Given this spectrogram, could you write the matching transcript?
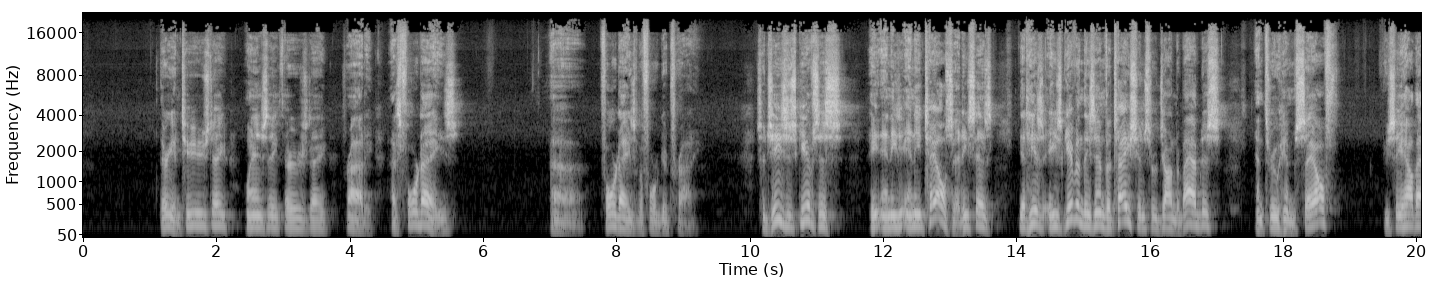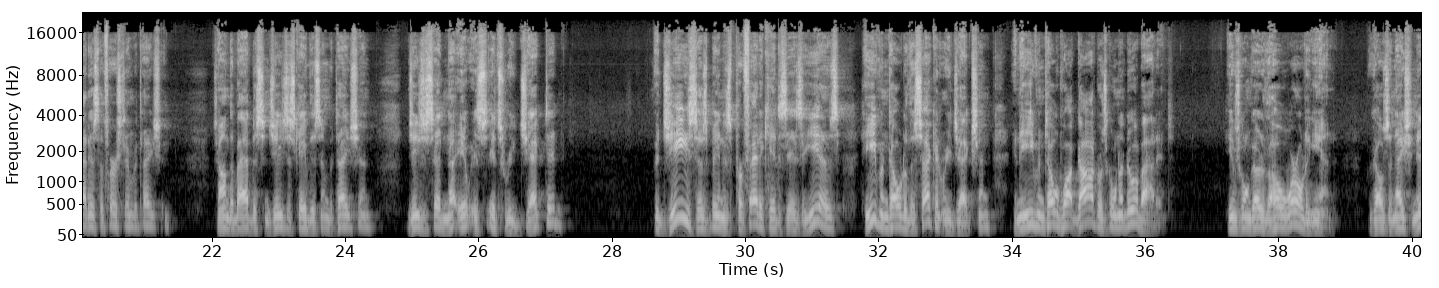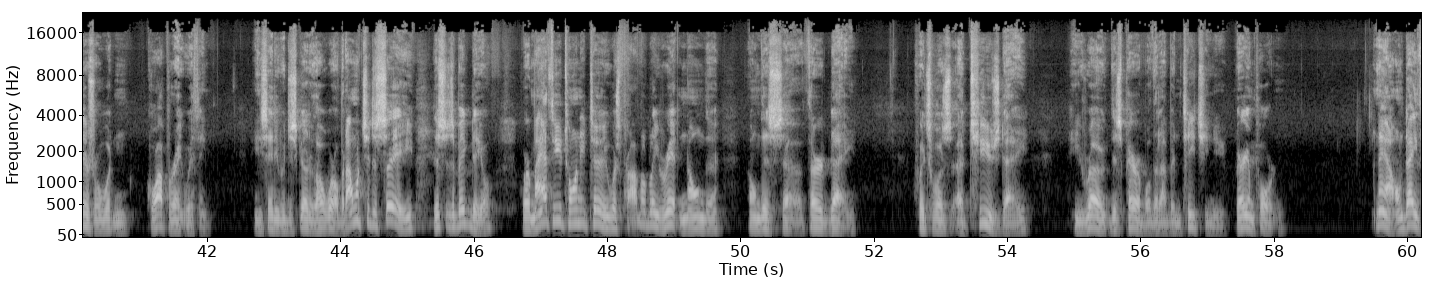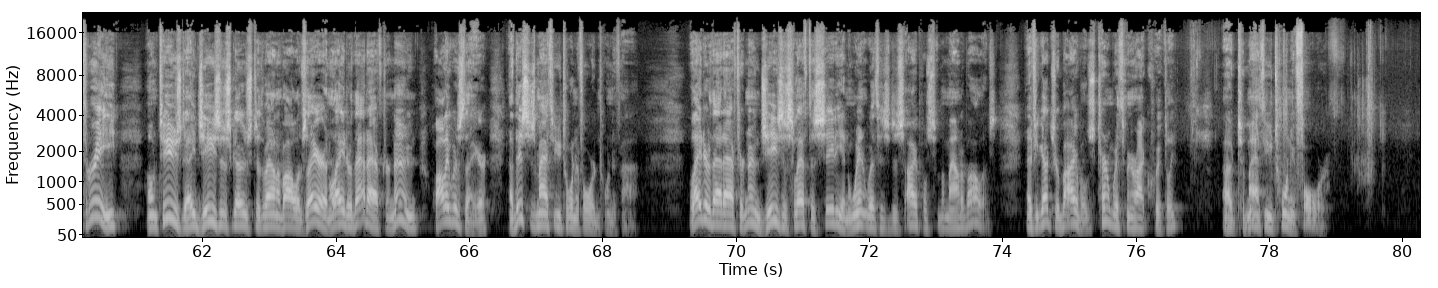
There again, Tuesday, Wednesday, Thursday, Friday. That's four days, uh, four days before Good Friday. So Jesus gives this, and he, and he tells it. He says, that he's, given these invitations through John the Baptist and through himself. You see how that is the first invitation? John the Baptist and Jesus gave this invitation. Jesus said, no, it was, it's rejected. But Jesus, being as prophetic as he is, he even told of the second rejection, and he even told what God was going to do about it. He was going to go to the whole world again because the nation Israel wouldn't cooperate with him. He said he would just go to the whole world. But I want you to see, this is a big deal, where Matthew 22 was probably written on, the, on this uh, third day, which was a Tuesday. He wrote this parable that I've been teaching you. Very important. Now, on day three, on Tuesday, Jesus goes to the Mount of Olives there, and later that afternoon, while he was there, now this is Matthew 24 and 25. Later that afternoon, Jesus left the city and went with his disciples to the Mount of Olives. Now, if you got your Bibles, turn with me right quickly uh, to Matthew 24. If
